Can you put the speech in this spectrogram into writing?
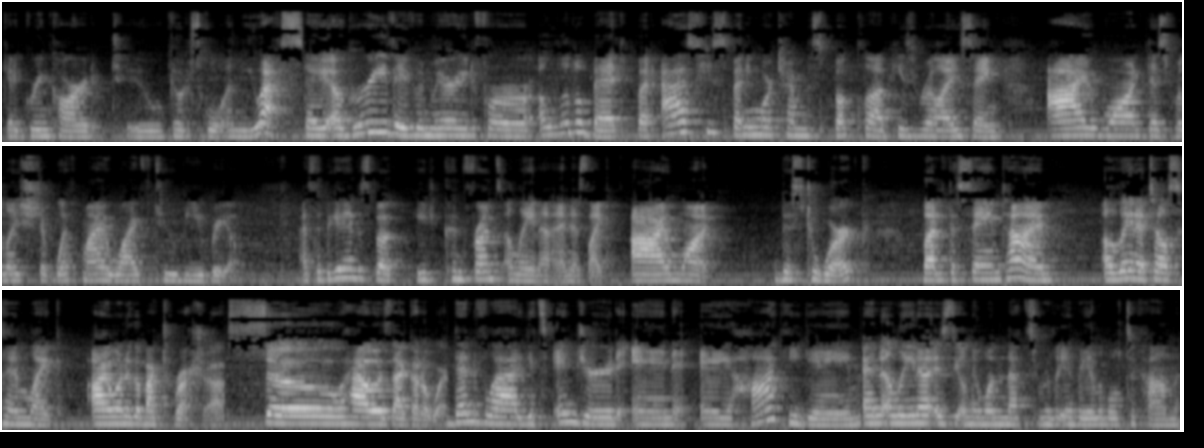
get a green card to go to school in the US. They agree, they've been married for a little bit, but as he's spending more time in this book club, he's realizing, I want this relationship with my wife to be real. At the beginning of this book, he confronts Elena and is like, I want this to work, but at the same time, Elena tells him like, I want to go back to Russia. So how is that gonna work? Then Vlad gets injured in a hockey game and Elena is the only one that's really available to come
